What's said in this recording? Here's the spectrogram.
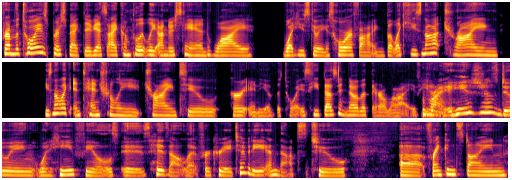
from the toys perspective, yes, I completely understand why what he's doing is horrifying, but like he's not trying he's not like intentionally trying to hurt any of the toys. He doesn't know that they're alive. right. Know? He's just doing what he feels is his outlet for creativity, and that's to uh, Frankenstein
